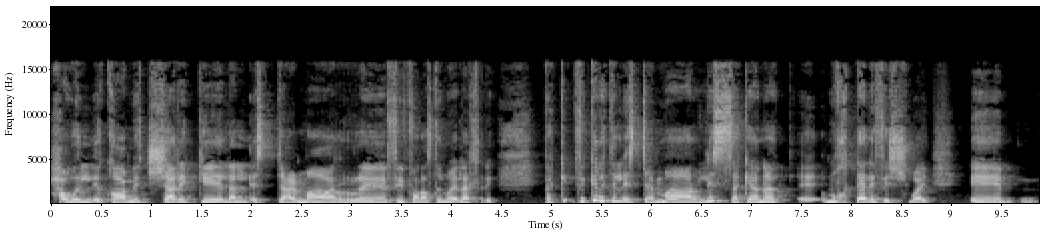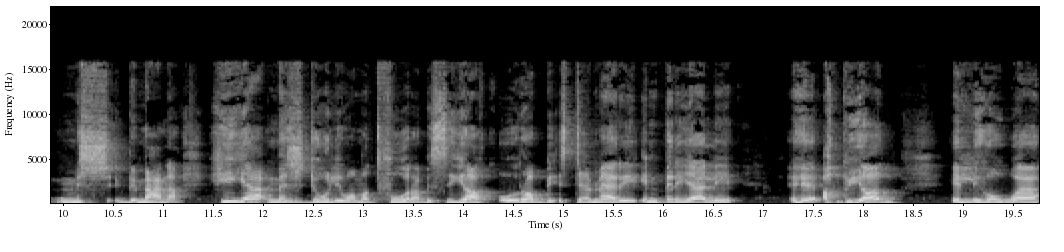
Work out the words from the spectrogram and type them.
حول إقامة شركة للاستعمار في فلسطين وإلى آخره. فكرة الاستعمار لسه كانت آه، مختلفة شوي. آه، مش بمعنى هي مجدولة ومضفورة بسياق أوروبي استعماري إمبريالي أبيض اللي هو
